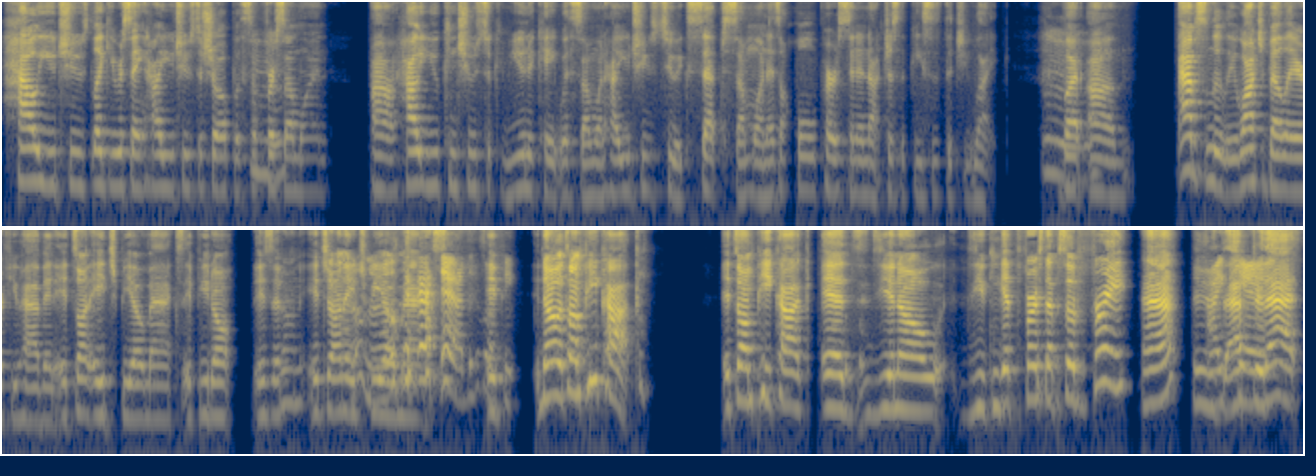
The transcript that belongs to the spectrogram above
how you choose like you were saying how you choose to show up with some, for Mhm. someone uh, how you can choose to communicate with someone how you choose to accept someone as a whole person and not just the pieces that you like but Mm. um absolutely watch Bel Air if you haven't. It's on HBO Max. If you don't is it on it's on HBO know. Max. yeah, it's If- Peak. No, it's on Peacock. It's on Peacock and you know, you can get the first episode for free, huh? After can't. that,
